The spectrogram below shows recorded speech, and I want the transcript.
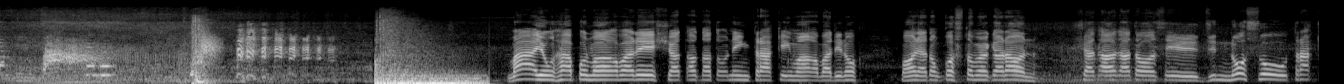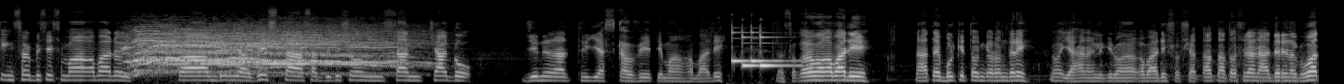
Maayong hapon mga kabady, shout out nato ning tracking mga kabady no. Mao ni atong customer karon. Shout out ato si Ginoso Tracking Services mga kabady from Villa Vista Subdivision Santiago, General Trias Cavite mga kabady. No, so karon mga kabady, natay bulkiton karon dire, no. Yahan ang ligid mga kabady. So shout out nato sila na dire naghuwat.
